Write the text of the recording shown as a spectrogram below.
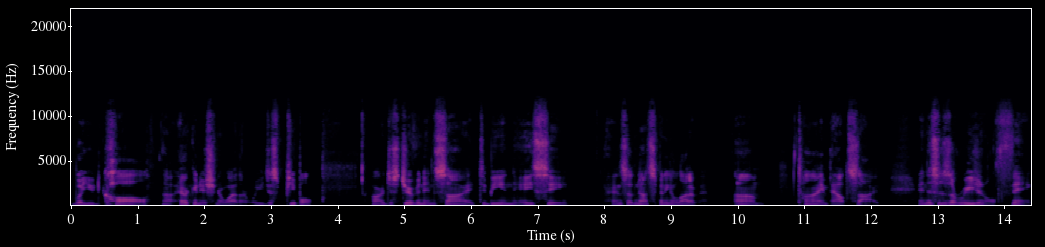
what you'd call uh, air conditioner weather, where you just people are just driven inside to be in the AC, and so not spending a lot of um, time outside and this is a regional thing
